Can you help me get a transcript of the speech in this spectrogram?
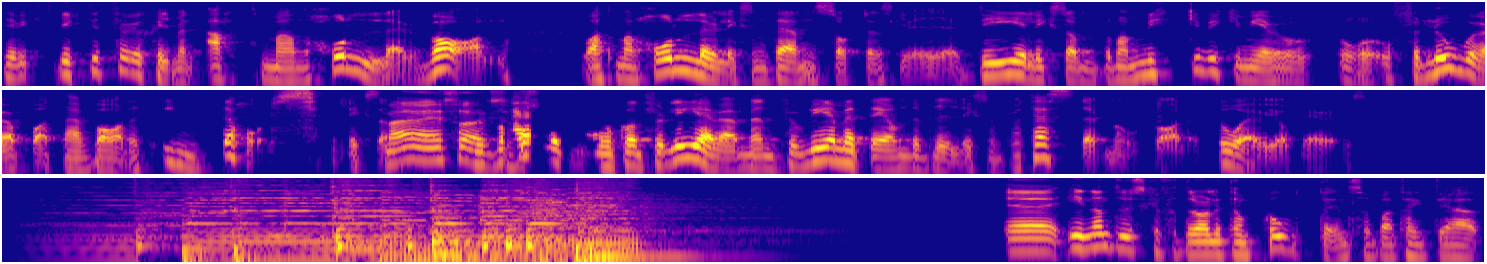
Det är viktigt för regimen att man håller val och att man håller liksom den sortens grejer. Det är liksom, de har mycket, mycket mer att, att förlora på att det här valet inte hålls. Liksom. Nej, så, så. Valet kan de kontrollera, men problemet är om det blir liksom protester mot valet. Då är det jobbigare. Liksom. Eh, innan du ska få dra lite om Putin så bara tänkte jag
